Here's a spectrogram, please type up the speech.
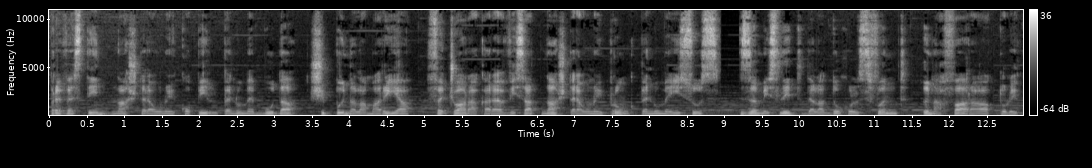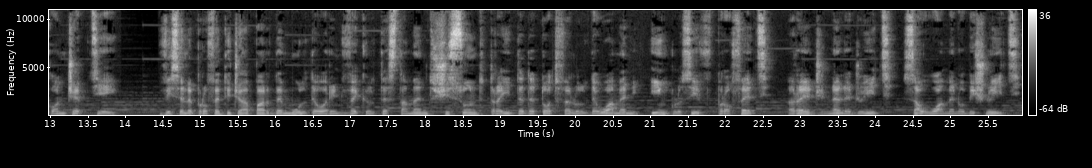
prevestind nașterea unui copil pe nume Buddha și până la Maria, fecioara care a visat nașterea unui prunc pe nume Isus, zămislit de la Duhul Sfânt în afara actului concepției. Visele profetice apar de multe ori în Vechiul Testament și sunt trăite de tot felul de oameni, inclusiv profeți, regi nelegiuiți sau oameni obișnuiți.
